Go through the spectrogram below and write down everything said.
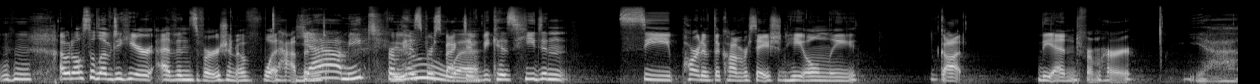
I would also love to hear Evan's version of what happened. Yeah, me too. From his perspective, because he didn't see part of the conversation. He only got the end from her Yeah.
